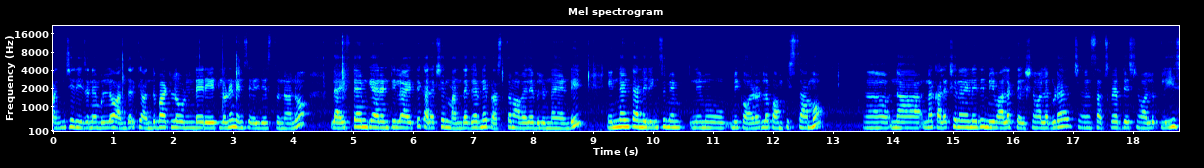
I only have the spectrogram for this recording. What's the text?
మంచి రీజనబుల్లో అందరికీ అందుబాటులో ఉండే రేట్లోనే నేను సేల్ చేస్తున్నాను. లైఫ్ టైం గ్యారంటీలో అయితే కలెక్షన్ మన దగ్గరనే ప్రస్తుతం అవైలబుల్ ఉన్నాయండి. ఎన్నంటే అన్ని రింగ్స్ మేము మేము మీకు ఆర్డర్లో పంపిస్తాము. నా నా కలెక్షన్ అనేది మీ వాళ్ళకి తెలిసిన వాళ్ళకి కూడా సబ్స్క్రైబ్ చేసిన వాళ్ళు ప్లీజ్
